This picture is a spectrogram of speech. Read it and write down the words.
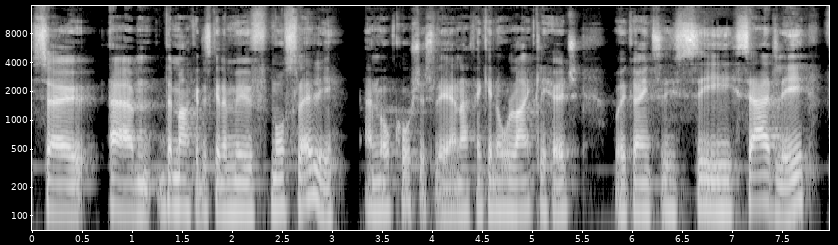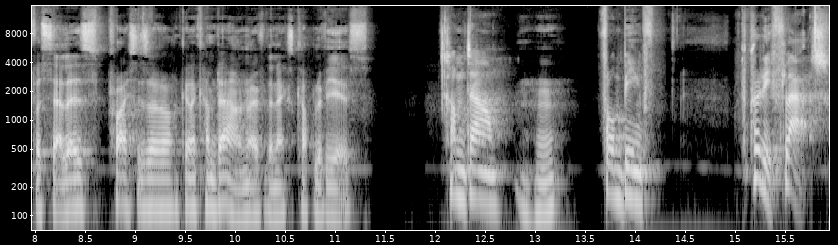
So um, the market is going to move more slowly and more cautiously, and I think in all likelihood we're going to see, sadly, for sellers, prices are going to come down over the next couple of years. Come down mm-hmm. from being pretty flat.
